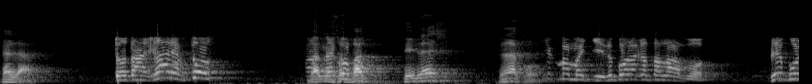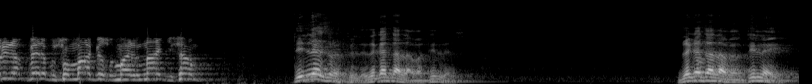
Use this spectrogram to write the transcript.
Έλα. Το ταγάρι αυτό. Βάλτε εγώ στον πάτο. Τι λες; Δεν ακούω. Και ακόμα εκεί, δεν μπορώ να καταλάβω. Δεν μπορεί να φέρει που ο Μάγκος ο Μαρινάκης σαν Τι λες ρε φίλε. Δεν κατάλαβα. Τι λες. Δεν καταλαβαίνω. Τι λέει.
